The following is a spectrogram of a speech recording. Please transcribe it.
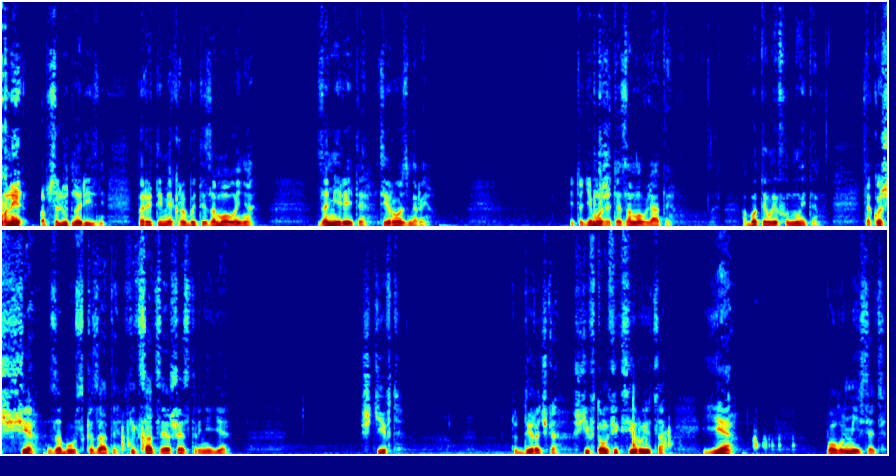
Вони абсолютно різні. Перед тим, як робити замовлення, заміряйте ці розміри. І тоді можете замовляти. Або телефонуйте. Також ще забув сказати, фіксація шестерні є. Штифт. Тут дирочка. Штифтом фіксується. Є полумісяць.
